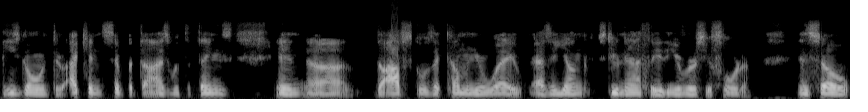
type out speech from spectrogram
he's going through. I can sympathize with the things and, uh, the obstacles that come in your way as a young student athlete at the University of Florida. And so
